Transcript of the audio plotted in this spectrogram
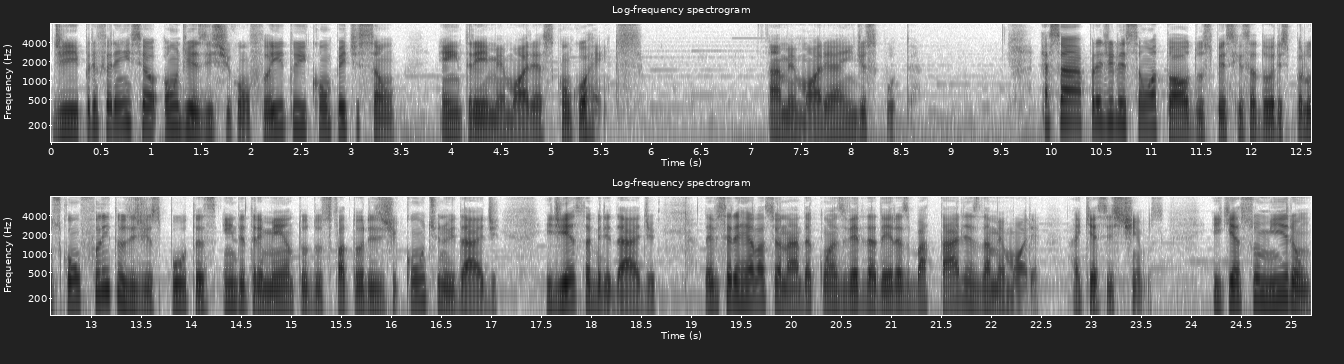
de preferência onde existe conflito e competição entre memórias concorrentes. A memória em disputa. Essa predileção atual dos pesquisadores pelos conflitos e disputas em detrimento dos fatores de continuidade e de estabilidade deve ser relacionada com as verdadeiras batalhas da memória a que assistimos e que assumiram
